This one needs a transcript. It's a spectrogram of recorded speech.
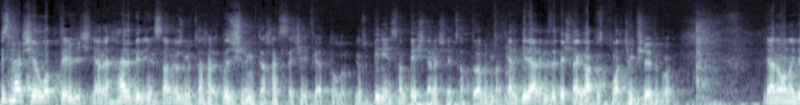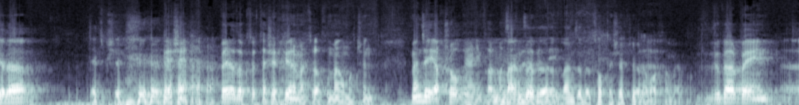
Biz hər şeyloq deyilik. Yəni hər bir insan öz mütəxəssis öz işinin mütəxəssisə keyfiyyətli olur. Yoxsa bir insan 5 dənə şey çatdıra bilməz. Yəni bir əlimizdə 5 dənə qarpız tutmaq kimi bir şeydir bu. Yəni ona görə Heç bir şey. Qəşəng. Belə doktor, təşəkkür edirəm ətraflı məlumat üçün. Məncə yaxşı oldu, yəni informasiya Məncə də, məncə də çox təşəkkür edirəm Orxan bəy. Vüqar bəyin ə,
